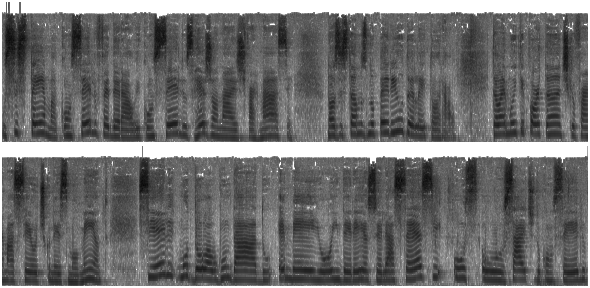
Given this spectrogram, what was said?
o sistema Conselho Federal e Conselhos Regionais de Farmácia, nós estamos no período eleitoral. Então é muito importante que o farmacêutico, nesse momento, se ele mudou algum dado, e-mail ou endereço, ele acesse o, o site do conselho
